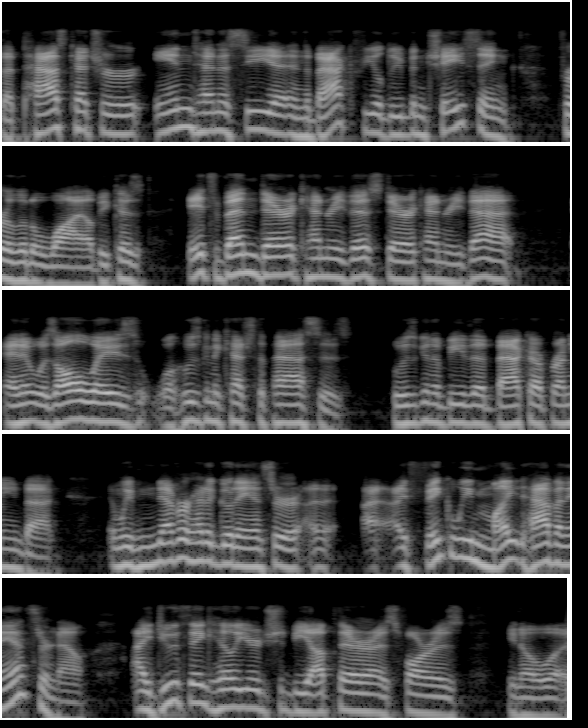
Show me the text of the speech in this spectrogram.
that pass catcher in Tennessee in the backfield we've been chasing for a little while because it's been Derrick Henry this, Derrick Henry that, and it was always well, who's going to catch the passes? Who's going to be the backup running back? And we've never had a good answer. I, I think we might have an answer now. I do think Hilliard should be up there as far as you know, uh,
